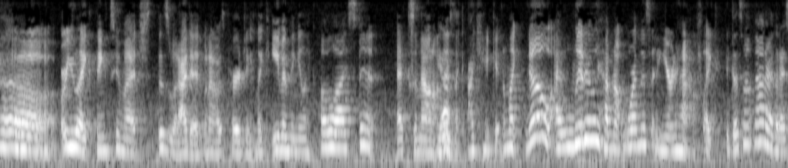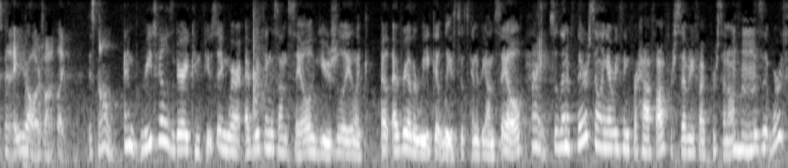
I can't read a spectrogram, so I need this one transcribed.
Uh, Or you like think too much. This is what I did when I was purging. Like even thinking like, oh, I spent X amount on Yeah. this. Like I can't get. It. I'm like, no, I literally have not worn this in a year and a half. Like it does not matter that I spent eighty dollars on it. Like it's gone. And retail is very confusing where everything is on sale, usually like every other week at least it's going to be on sale. Right. So then if they're selling everything for half off or 75% off, mm-hmm. is it worth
